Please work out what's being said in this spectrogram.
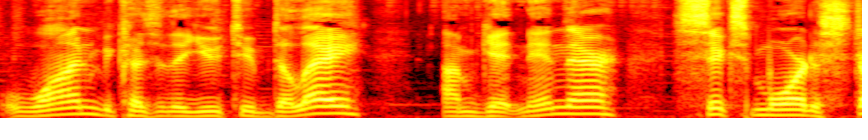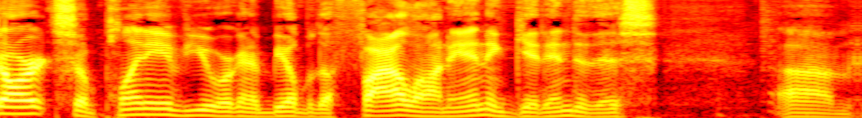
one because of the YouTube delay. I'm getting in there. Six more to start, so plenty of you are going to be able to file on in and get into this. Um,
